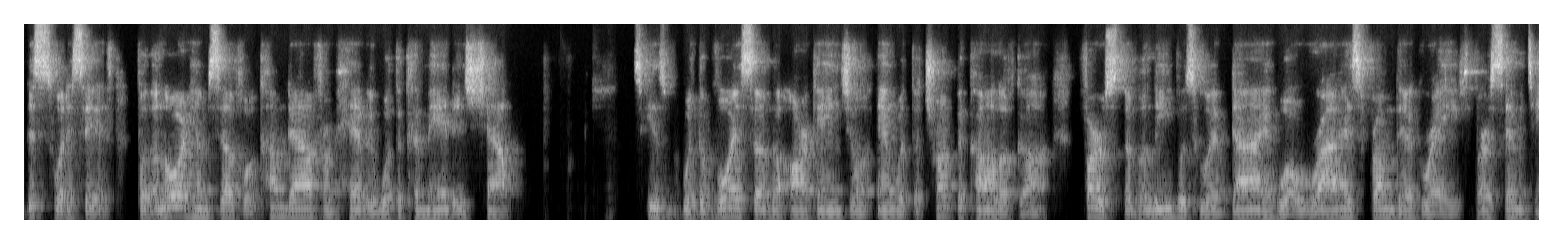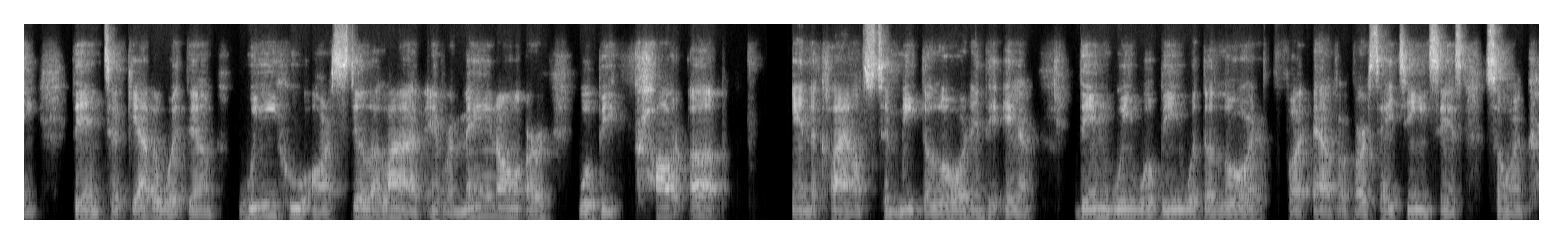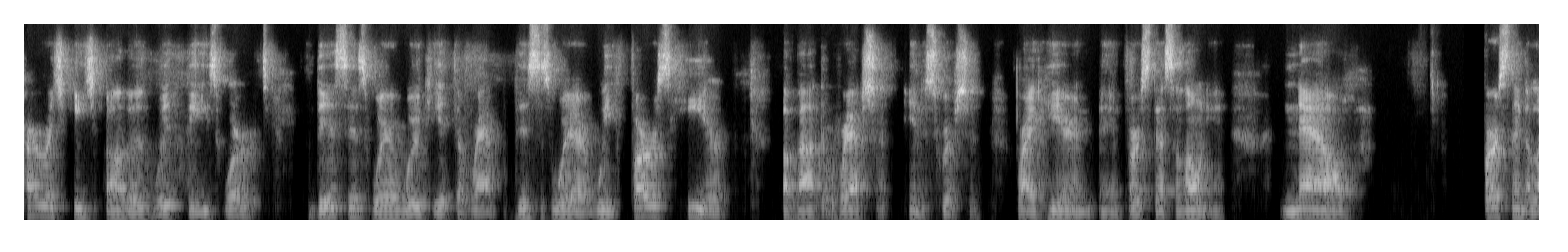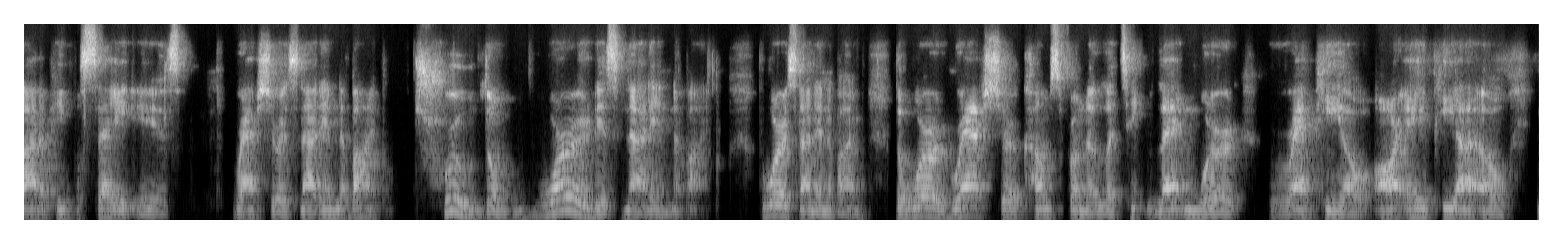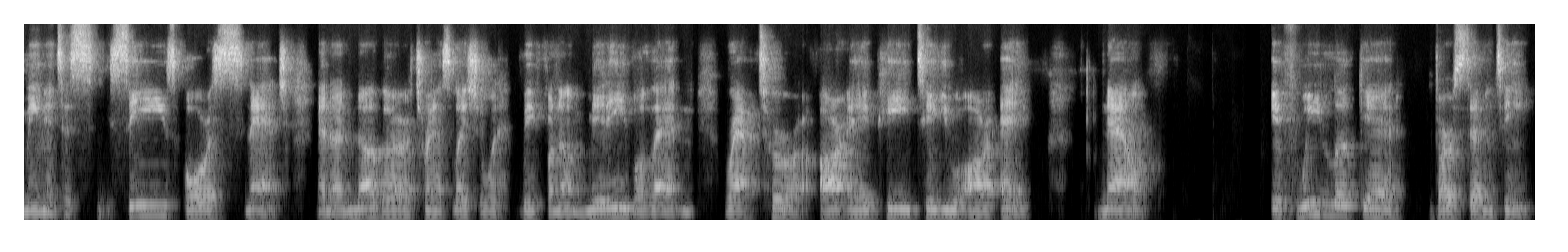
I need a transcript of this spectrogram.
This is what it says For the Lord himself will come down from heaven with a commanding shout, excuse me, with the voice of the archangel and with the trumpet call of God. First, the believers who have died will rise from their graves. Verse 17. Then, together with them, we who are still alive and remain on earth will be caught up in the clouds to meet the Lord in the air. Then we will be with the Lord forever. Verse 18 says, So encourage each other with these words. This is where we get the rap. This is where we first hear about the rapture in the scripture, right here in, in First Thessalonians. Now, first thing a lot of people say is rapture is not in the Bible. true. The word is not in the Bible. The word's not in the Bible. The word rapture comes from the Latin, Latin word rapio, R A P I O, meaning to seize or snatch. And another translation would be from the medieval Latin raptura, R A P T U R A. Now, if we look at verse 17,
